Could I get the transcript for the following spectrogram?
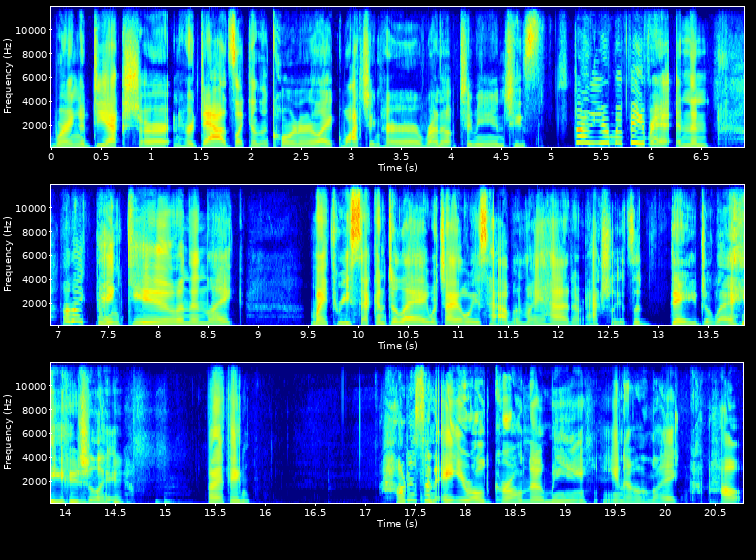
wearing a DX shirt, and her dad's like in the corner, like watching her run up to me, and she's, Daddy, you're my favorite. And then I'm like, thank you. And then like my three second delay, which I always have in my head, or actually it's a day delay usually. but I think, how does an eight year old girl know me? You know, like how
